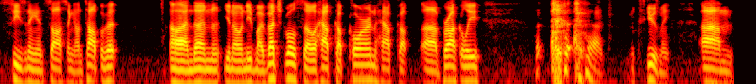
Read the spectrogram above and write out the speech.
seasoning and saucing on top of it. Uh, and then, you know, need my vegetables. So half cup corn, half cup uh, broccoli. Excuse me. Um,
